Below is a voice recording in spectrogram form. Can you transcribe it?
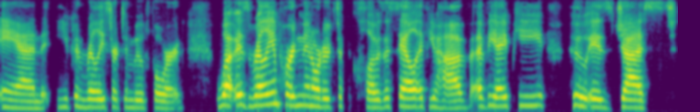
and you can really start to move forward. What is really important in order to close a sale if you have a VIP who is just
